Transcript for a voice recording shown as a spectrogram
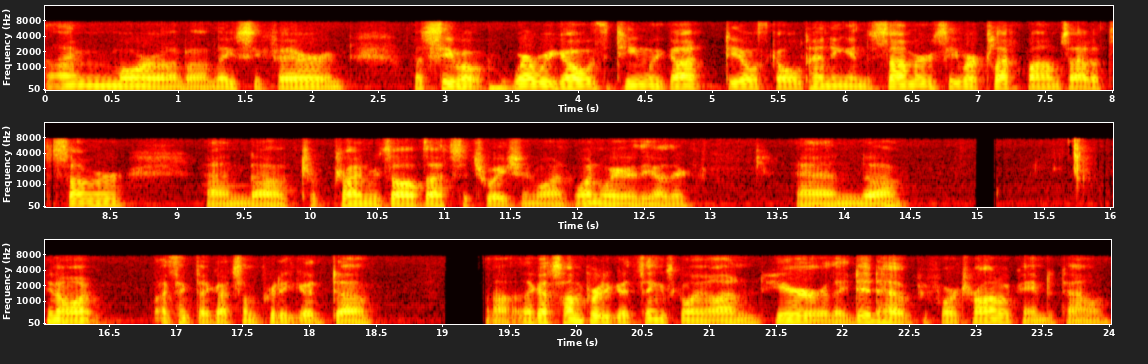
I'm more of a laissez faire and let's see what where we go with the team we got. Deal with goaltending in the summer. See where Klefbom's at at the summer, and uh, try and resolve that situation one one way or the other. And uh, you know what? I think they got some pretty good. Uh, uh, they got some pretty good things going on here. They did have before Toronto came to town.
